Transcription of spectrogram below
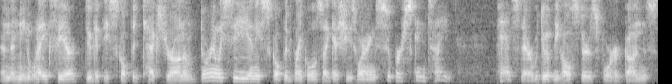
And then the legs here do get the sculpted texture on them. Don't really see any sculpted wrinkles. I guess she's wearing super skin tight pants there. We do have the holsters for her guns.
